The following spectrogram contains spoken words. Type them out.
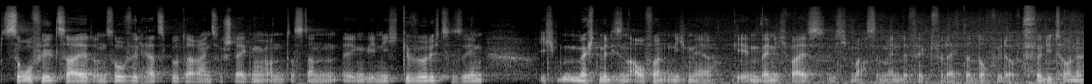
so viel Zeit und so viel Herzblut da reinzustecken und das dann irgendwie nicht gewürdigt zu sehen. Ich möchte mir diesen Aufwand nicht mehr geben, wenn ich weiß, ich mache es im Endeffekt vielleicht dann doch wieder für die Tonne.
